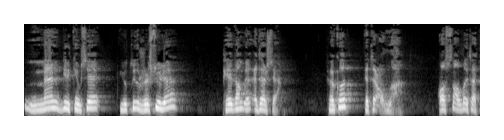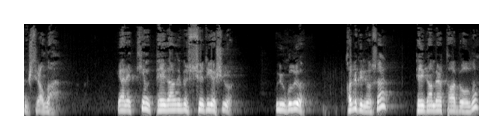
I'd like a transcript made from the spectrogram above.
Men bir kimse yutu Resul'e peygamber ederse fakat ete Allah. Aslında Allah itaat etmiştir Allah. Yani kim peygamberin bir sünneti yaşıyor, uyguluyor, tabi ki diyorsa peygamber tabi oldu.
